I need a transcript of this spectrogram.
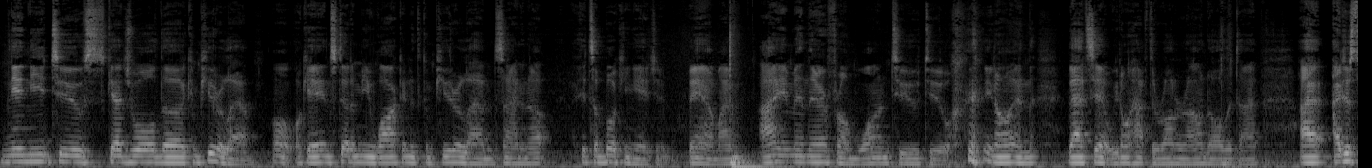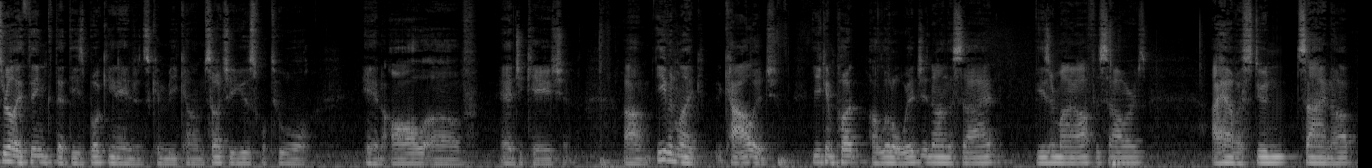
need to schedule the computer lab. Oh, okay. Instead of me walking to the computer lab and signing up, it's a booking agent. Bam, I'm I am in there from one to two, you know, and that's it. We don't have to run around all the time. I I just really think that these booking agents can become such a useful tool in all of education. Um, even like college, you can put a little widget on the side. These are my office hours. I have a student sign up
